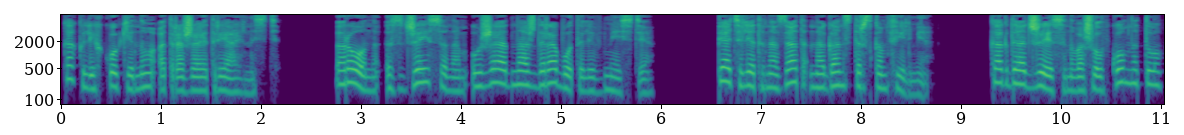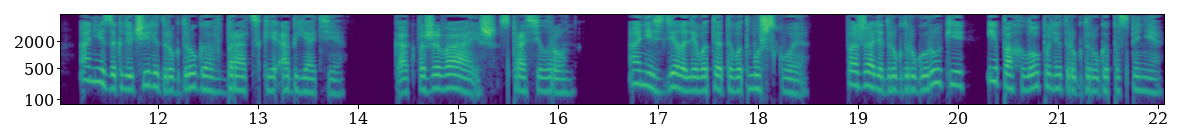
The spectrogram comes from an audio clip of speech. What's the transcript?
как легко кино отражает реальность. Рон с Джейсоном уже однажды работали вместе. Пять лет назад на гангстерском фильме. Когда Джейсон вошел в комнату, они заключили друг друга в братские объятия. «Как поживаешь?» — спросил Рон. Они сделали вот это вот мужское. Пожали друг другу руки и похлопали друг друга по спине.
